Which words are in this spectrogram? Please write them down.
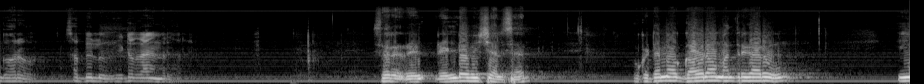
గౌరవ సభ్యులు ఈటల రాజేంద్ర గారు. సార్ రెం- రెండే విషయాలు సార్. ఒకటేమో గౌరవ మంత్రి గారు ఈ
